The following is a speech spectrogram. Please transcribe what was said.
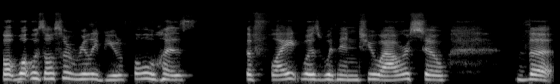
but what was also really beautiful was the flight was within two hours. So the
